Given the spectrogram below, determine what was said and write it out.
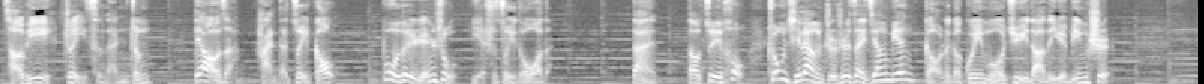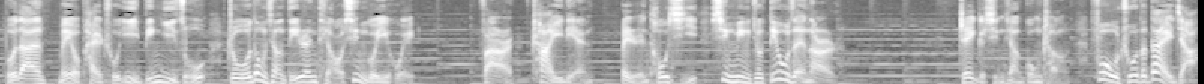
曹丕这一次南征，调子喊得最高，部队人数也是最多的，但到最后，充其量只是在江边搞了个规模巨大的阅兵式，不但没有派出一兵一卒主动向敌人挑衅过一回。反而差一点被人偷袭，性命就丢在那儿了。这个形象工程付出的代价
